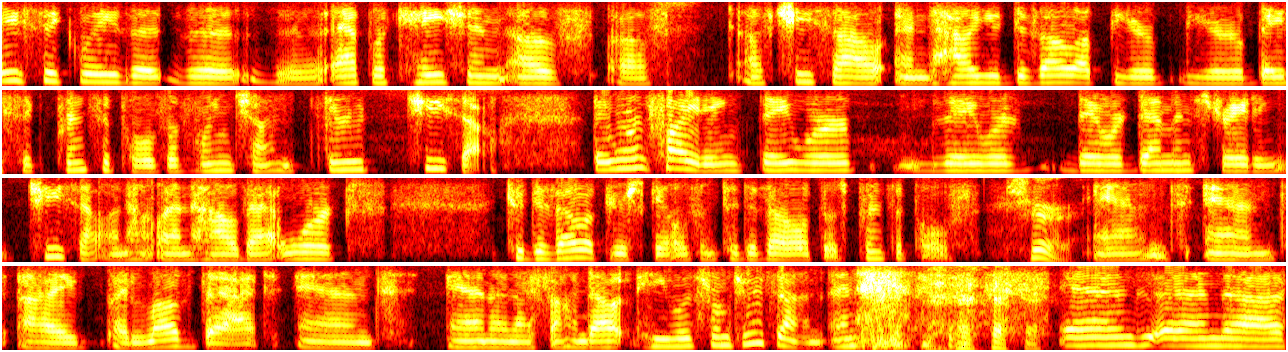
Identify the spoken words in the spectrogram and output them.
basically the the the application of of of Chi Sao and how you develop your your basic principles of Wing Chun through Chi Sao. They weren't fighting; they were they were they were demonstrating Chi Sao and how and how that works to develop your skills and to develop those principles sure. and and I I loved that and and and I found out he was from Tucson and and and uh,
